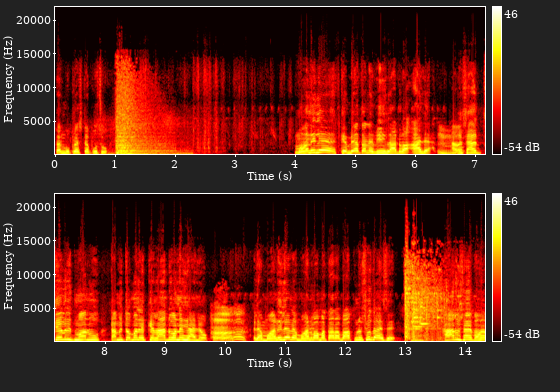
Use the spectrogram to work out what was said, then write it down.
તને હું પ્રશ્ન પૂછું. માની લે કે મેં તને વીસ લાડવા આલ્યા. હવે સાહેબ કેવી રીત માનવું? તમે તો મને કે લાડવો નહીં આલ્યો. એટલે માની લે ને માનવામાં તારા બાપનું શું થાય છે? સારું સાહેબ હવે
